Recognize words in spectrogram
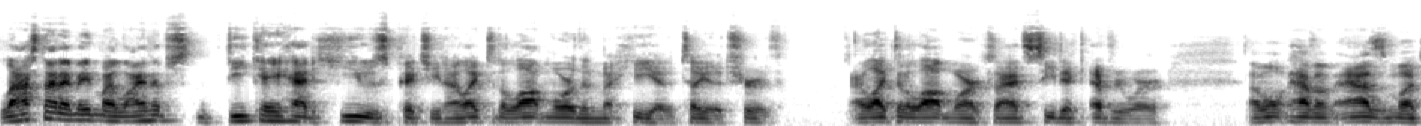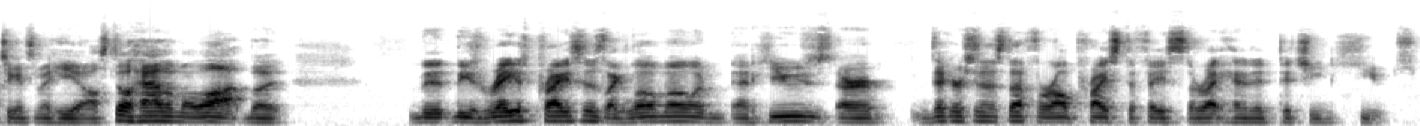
Last night I made my lineups. DK had Hughes pitching. I liked it a lot more than Mejia, to tell you the truth. I liked it a lot more because I had Cedic everywhere. I won't have him as much against Mejia. I'll still have him a lot, but the, these raised prices like Lomo and, and Hughes or Dickerson and stuff were all priced to face the right-handed pitching Hughes.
